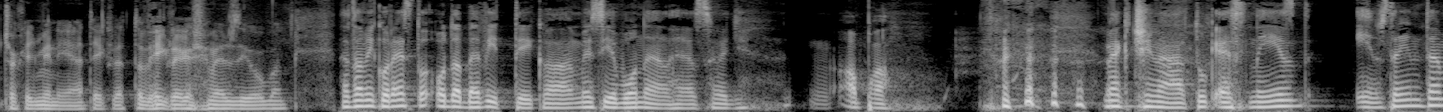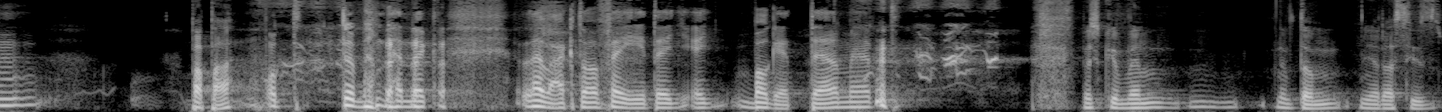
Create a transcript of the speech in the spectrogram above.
csak egy mini játék lett a végleges verzióban. Tehát amikor ezt oda bevitték a Monsieur Bonnellhez, hogy apa, megcsináltuk, ezt nézd, én szerintem Papa? ott több embernek levágta a fejét egy, egy bagettel, mert Most különben nem tudom, mi a rassziz...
